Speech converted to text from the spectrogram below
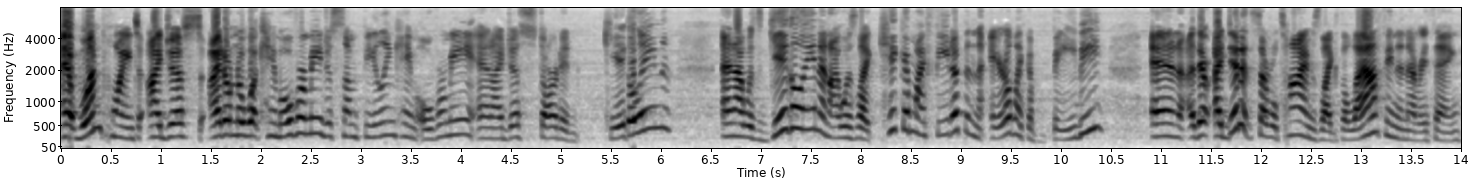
at one point I just I don't know what came over me, just some feeling came over me, and I just started giggling, and I was giggling, and I was like kicking my feet up in the air like a baby, and there, I did it several times, like the laughing and everything,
